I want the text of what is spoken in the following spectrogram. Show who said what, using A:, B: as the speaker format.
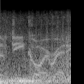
A: of decoy ready.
